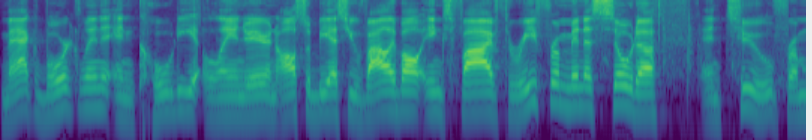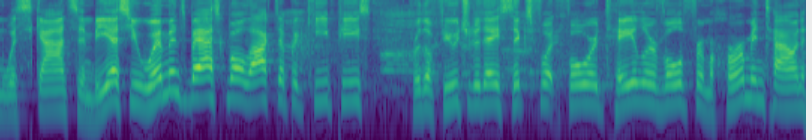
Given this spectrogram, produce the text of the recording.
Mac Borklin and Cody Landrier, and also BSU volleyball inks five, three from Minnesota and two from Wisconsin. BSU women's basketball locked up a key piece for the future today. Six foot forward Taylor Vold from Hermantown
